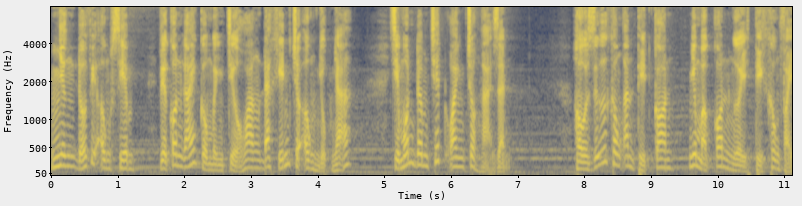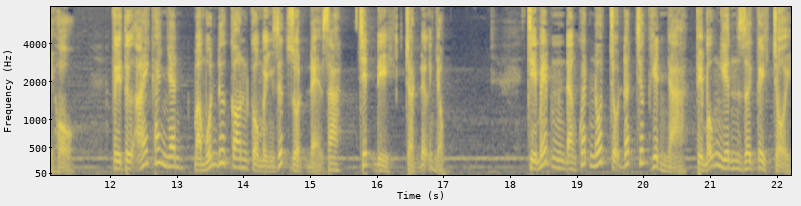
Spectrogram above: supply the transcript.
Nhưng đối với ông Siêm, Việc con gái của mình chữa hoang đã khiến cho ông nhục nhã, Chỉ muốn đâm chết oanh cho ngả giận. Hổ dữ không ăn thịt con, Nhưng mà con người thì không phải hổ vì tự ái cá nhân mà muốn đứa con của mình dứt ruột đẻ ra, Chết đi cho đỡ nhục. Chị bếp đang quét nốt chỗ đất trước hiên nhà Thì bỗng nhiên rơi cây chổi.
